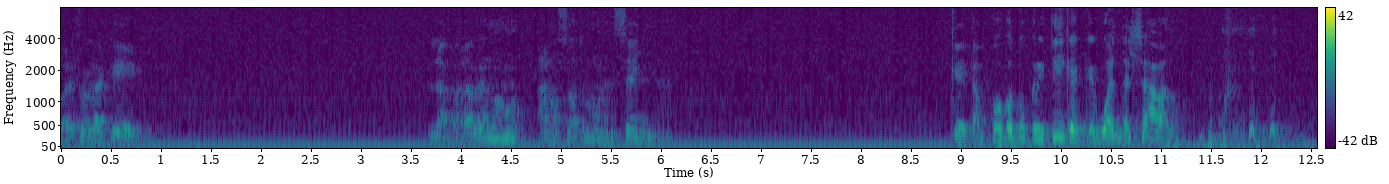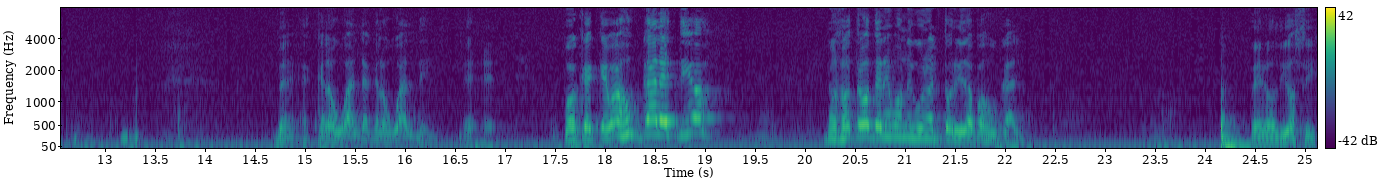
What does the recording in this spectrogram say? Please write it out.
Por eso es la que la palabra a nosotros nos enseña que tampoco tú critiques que guarde el sábado. ¿Ve? Es que lo guarda, que lo guarde. Eh, eh, porque el que va a juzgar es Dios. Nosotros no tenemos ninguna autoridad para juzgar. Pero Dios sí.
